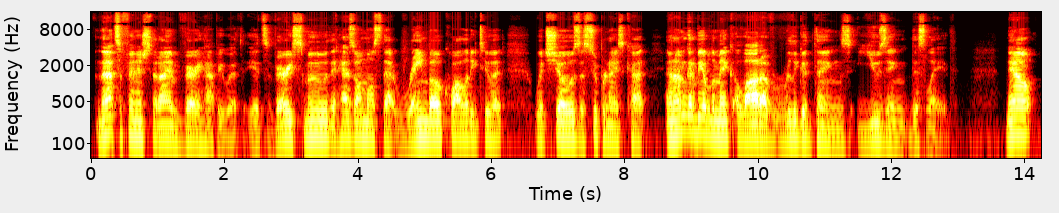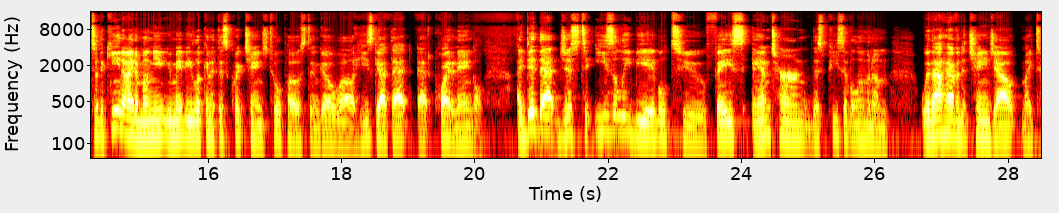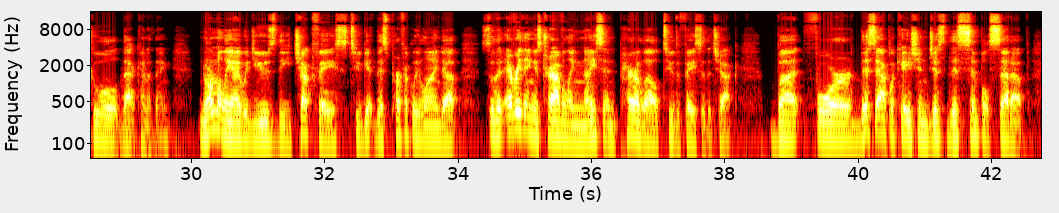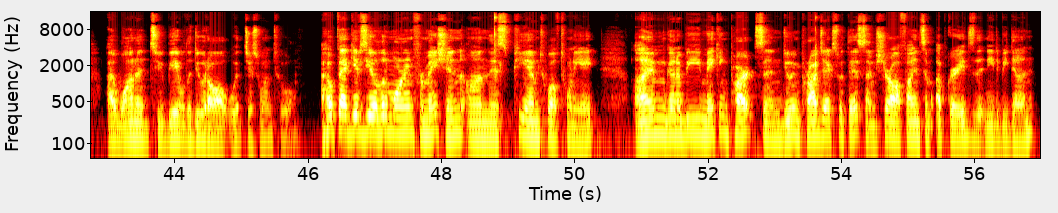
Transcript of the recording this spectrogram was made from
That's a finish that I am very happy with. It's very smooth. It has almost that rainbow quality to it, which shows a super nice cut. And I'm going to be able to make a lot of really good things using this lathe. Now, to the keen-eyed among you, you may be looking at this quick change tool post and go, well, he's got that at quite an angle. I did that just to easily be able to face and turn this piece of aluminum without having to change out my tool, that kind of thing. Normally, I would use the chuck face to get this perfectly lined up so that everything is traveling nice and parallel to the face of the chuck. But for this application, just this simple setup, I wanted to be able to do it all with just one tool. I hope that gives you a little more information on this PM1228. I'm going to be making parts and doing projects with this. I'm sure I'll find some upgrades that need to be done.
